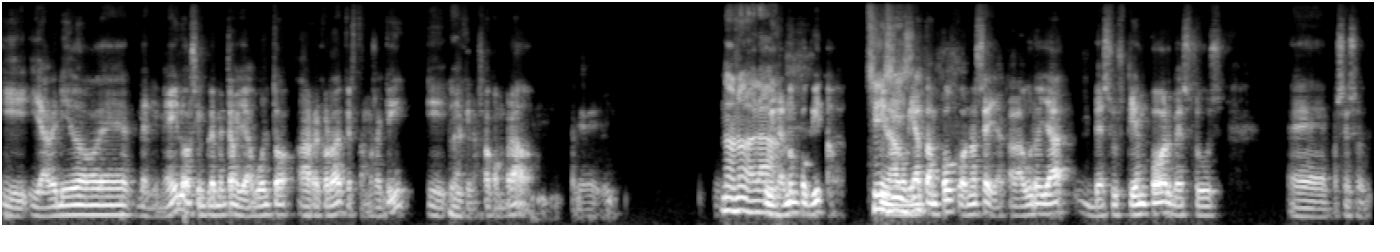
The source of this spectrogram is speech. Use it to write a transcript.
y, ha venido del email o simplemente me haya vuelto a recordar que estamos aquí y, que nos ha comprado. no, no, era... Cuidando un poquito. Sí, Sin sí, tampoco, no sé, ya cada uno ya ve sus tiempos, ve sus, eh, pues eso,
